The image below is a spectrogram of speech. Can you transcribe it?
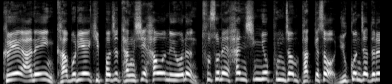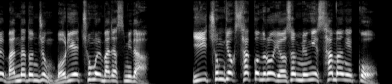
그의 아내인 가브리엘 기퍼즈 당시 하원 의원은 투손의 한 식료품점 밖에서 유권자들을 만나던 중 머리에 총을 맞았습니다. 이 총격 사건으로 6명이 사망했고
